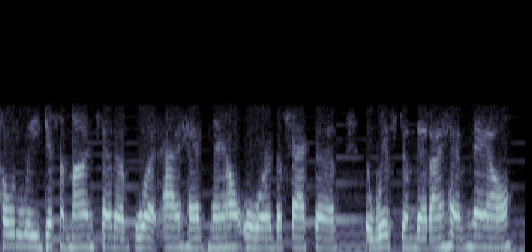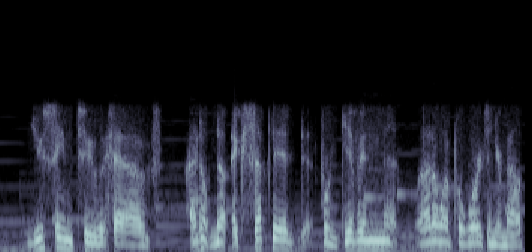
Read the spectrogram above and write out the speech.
totally different mindset of what I have now or the fact of the wisdom that I have now. You seem to have, I don't know, accepted, forgiven. I don't want to put words in your mouth.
